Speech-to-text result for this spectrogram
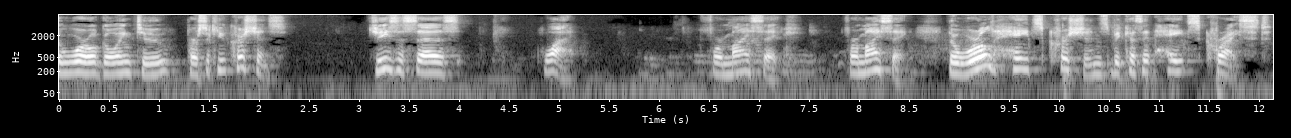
the world going to persecute Christians? Jesus says, why? For my sake. For my sake. The world hates Christians because it hates Christ.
